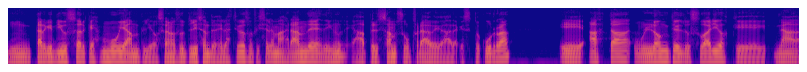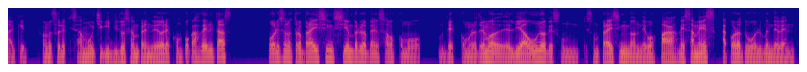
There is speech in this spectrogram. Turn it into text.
un target user que es muy amplio. O sea, nos utilizan desde las tiendas oficiales más grandes, de, Apple, Samsung, Frávega, la que se te ocurra, eh, hasta un long tail de usuarios que, nada, que son usuarios quizás muy chiquititos, emprendedores con pocas ventas. Por eso nuestro pricing siempre lo pensamos como, como lo tenemos desde el día uno, que es un, es un pricing donde vos pagas mes a mes acorde a tu volumen de venta.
